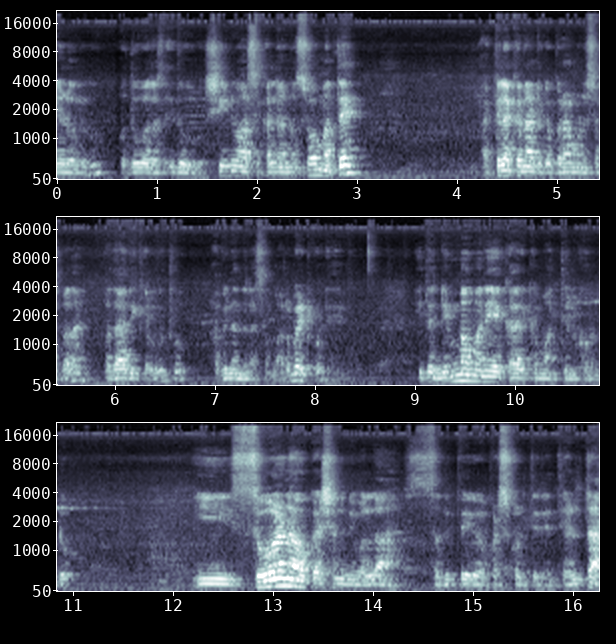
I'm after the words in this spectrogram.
ಏಳವರೆಗೂ ವಧುವರ ಇದು ಶ್ರೀನಿವಾಸ ಕಲ್ಯಾಣೋತ್ಸವ ಮತ್ತು ಅಖಿಲ ಕರ್ನಾಟಕ ಬ್ರಾಹ್ಮಣ ಸಭಾದ ಪದಾಧಿಕಾರಿಗಳು ಅಭಿನಂದನಾ ಸಮಾರಂಭ ಇಟ್ಕೊಂಡಿದ್ದೀವಿ. ಇದು ನಿಮ್ಮ ಮನೆಯ ಕಾರ್ಯಕ್ರಮ ಅಂತ ತಿಳ್ಕೊಂಡು ಈ ಸುವರ್ಣ ಅವಕಾಶನ ನೀವೆಲ್ಲ ಸದುಪಯೋಗ ಪಡಿಸ್ಕೊಳ್ತೀರಿ ಅಂತ ಹೇಳ್ತಾ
